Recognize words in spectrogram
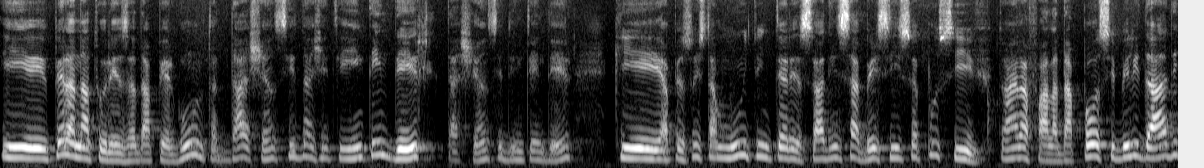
E pela natureza da pergunta, dá a chance da gente entender, dá a chance de entender que a pessoa está muito interessada em saber se isso é possível. Então ela fala da possibilidade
